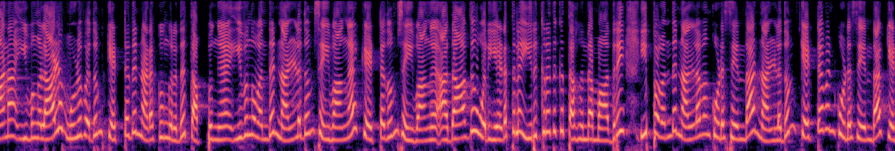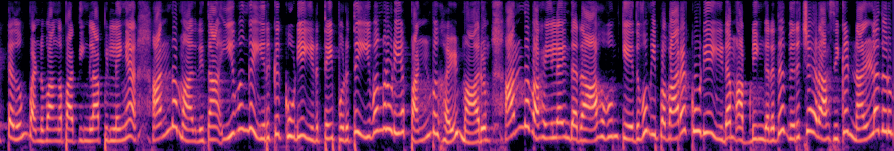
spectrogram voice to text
ஆனால் இவங்களால் முழுவதும் கெட்டது நடக்குங்கிறது தப்புங்க. இவங்க வந்து நல்லதும் செய்வாங்க கெட்ட கெட்டதும் செய்வாங்க. அதாவது ஒரு இடத்துல இருக்கிறதுக்கு தகுந்த மாதிரி இப்போ வந்து நல்லவன் கூட சேர்ந்தா நல்லதும் கெட்டவன் கூட சேர்ந்தா கெட்டதும் பண்ணுவாங்க. பார்த்தீங்களா பிள்ளைங்க? அந்த மாதிரி தான் இவங்க இருக்கக்கூடிய இடத்தை பொறுத்து இவங்களுடைய பண்புகள் மாறும். அந்த வகையில் இந்த ராகுவும் கேதுவும் இப்போ வரக்கூடிய இடம் அப்படிங்கிறது விருச்சக ராசிக்கு நல்லதொரு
